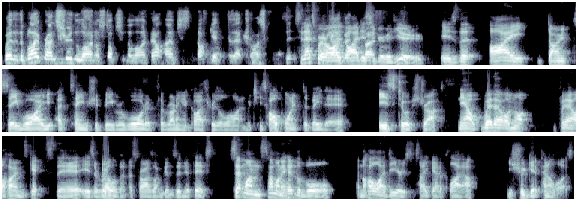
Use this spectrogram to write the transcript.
Whether the bloke runs through the line or stops in the line, Val Holmes is not getting to that try scorer. So that's where Okay, I, I disagree with you. Is that I don't see why a team should be rewarded for running a guy through the line, which his whole point to be there is to obstruct. Now, whether or not Val Holmes gets there is irrelevant as far as I'm concerned. If they've sent one someone ahead of the ball and the whole idea is to take out a player, you should get penalised.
